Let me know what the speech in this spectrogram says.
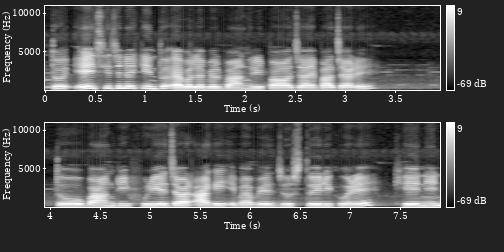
তো এই সিজনে কিন্তু অ্যাভেলেবেল বাংরি পাওয়া যায় বাজারে। তো বাংরি ফুরিয়ে যাওয়ার আগে এভাবে জুস তৈরি করে খেয়ে নিন।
